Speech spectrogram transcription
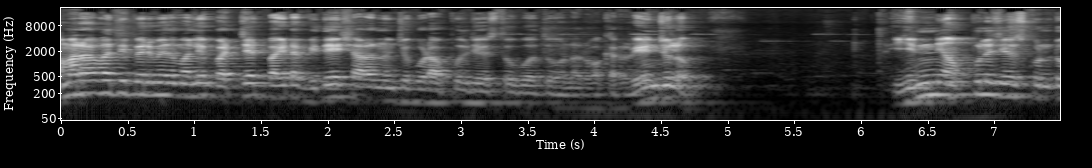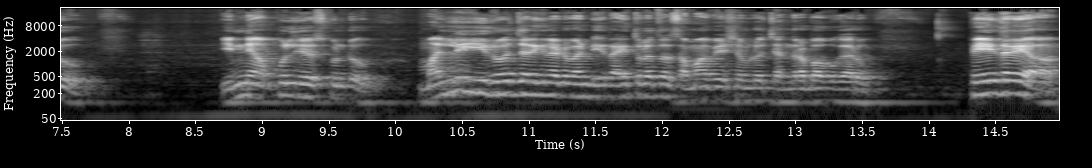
అమరావతి పేరు మీద మళ్ళీ బడ్జెట్ బయట విదేశాల నుంచి కూడా అప్పులు చేస్తూ పోతూ ఉన్నారు ఒక రేంజ్లో. ఇన్ని అప్పులు చేసుకుంటూ ఇన్ని అప్పులు చేసుకుంటూ మళ్ళీ ఈరోజు జరిగినటువంటి రైతులతో సమావేశంలో చంద్రబాబు గారు పేదయ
